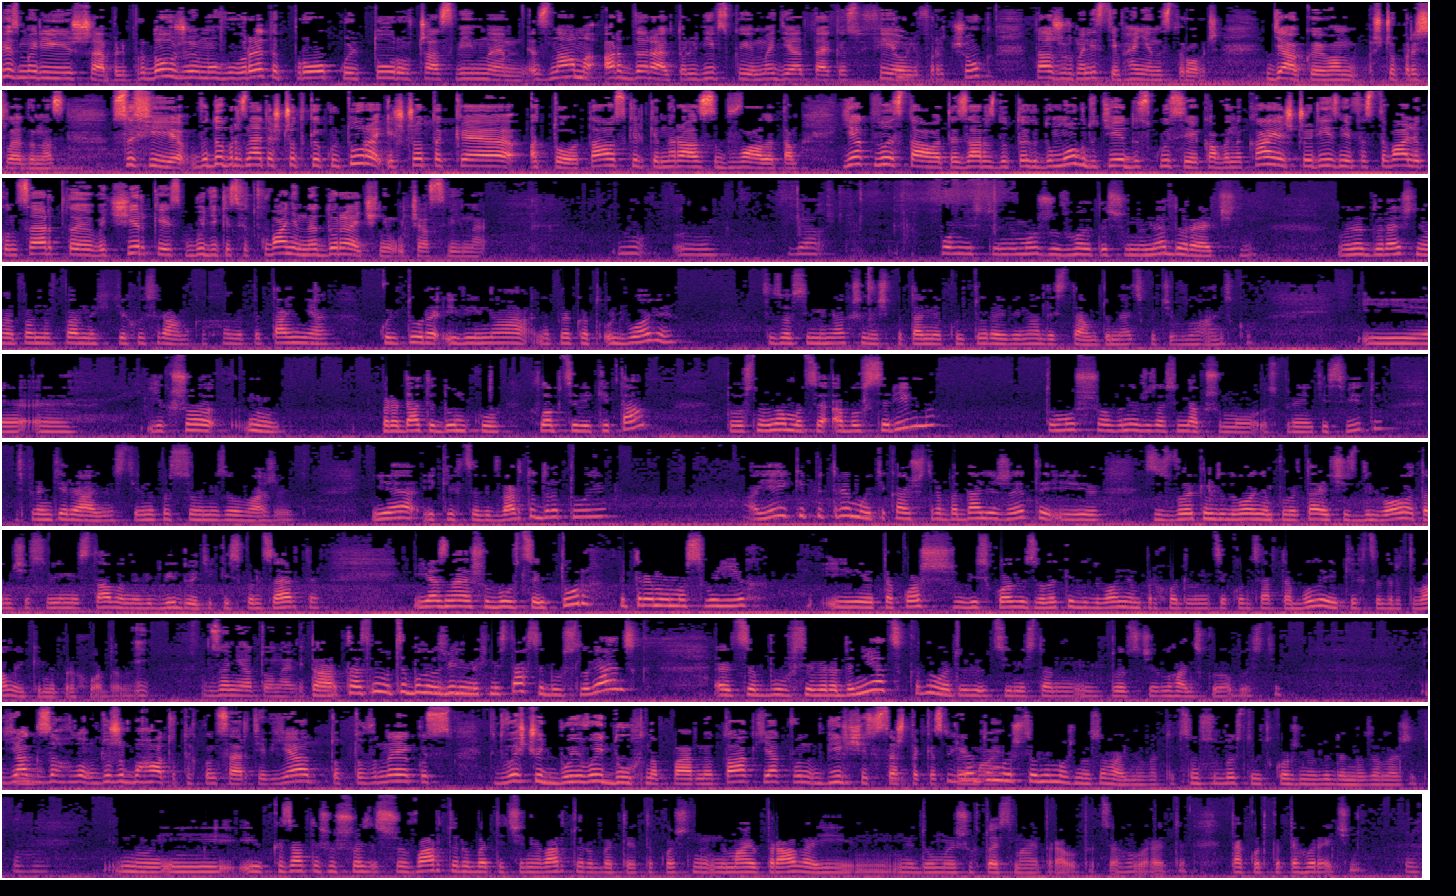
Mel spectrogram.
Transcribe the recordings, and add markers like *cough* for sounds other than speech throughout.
Це з Марією Шепель. Продовжуємо говорити про культуру в час війни. З нами арт-директор Львівської медіатеки Софія Оліферчук та журналіст Євгенія Нестерович. Дякую вам, що прийшли до нас. Софія, ви добре знаєте, що таке культура і що таке АТО, та оскільки не раз бували там. Як ви ставитесь зараз до тих думок, до тієї дискусії, яка виникає, що різні фестивалі, концерти, вечірки, будь-які святкування недоречні у час війни? Ну, е, я повністю не можу згодити, що вони недоречні. Вони доречні, напевно, в певних якихось рамках. Але питання культура і війна, наприклад, у Львові, це зовсім інакше, ніж питання культура і війна десь там, в Донецьку чи в Луганську. І е, якщо ну, передати думку хлопців, які там, то в основному це або все рівно, тому що вони вже зовсім інакшому сприйнятті світу і сприйнятті реальності. Вони просто цього не зауважують. Є, яких це відверто дратує, а є, які підтримують і кажуть, що треба далі жити, і з великим задоволенням, повертаючись до Львова там, чи в свої міста, вони відвідують якісь концерти. І я знаю, що був цей тур Підтримуємо своїх. І також військові з великим задоволенням приходили на ці концерти. А були, яких це дратувало, які не приходили. І в зоні АТО навіть. Так, та, ну, це було в звільнених містах, це був Слов'янськ, е, це був Сєвєродонецьк, ну ці міста Луганської області. Як загалом дуже багато тих концертів є, тобто вони якось підвищують бойовий дух, напевно, так як вон більшість все ж таки сприймає. Я думаю, що це не можна узагальнювати. Це особисто від кожної людини залежить. Мгм. Ну і, і казати, що щось що варто робити чи не варто робити, також не, не маю права і не думаю, що хтось має право про це говорити так, от категорично. Мгм.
